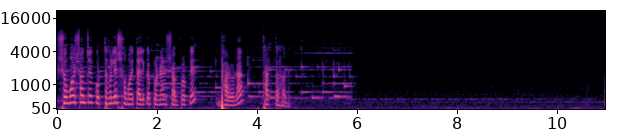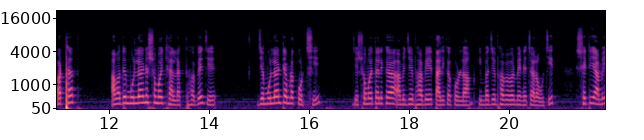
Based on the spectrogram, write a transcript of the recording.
সময় সঞ্চয় করতে হলে সময় তালিকা প্রণয়ন সম্পর্কে ধারণা থাকতে হবে। অর্থাৎ আমাদের মূল্যায়নের সময় খেয়াল রাখতে হবে যে যে মূল্যায়নটা আমরা করছি, যে সময় তালিকা আমি যেভাবে তালিকা করলাম কিংবা যেভাবে আমার মেনে চলা উচিত, সেটি আমি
